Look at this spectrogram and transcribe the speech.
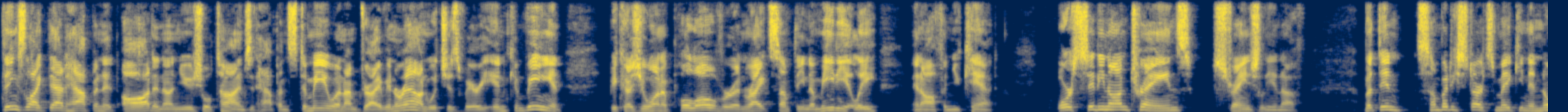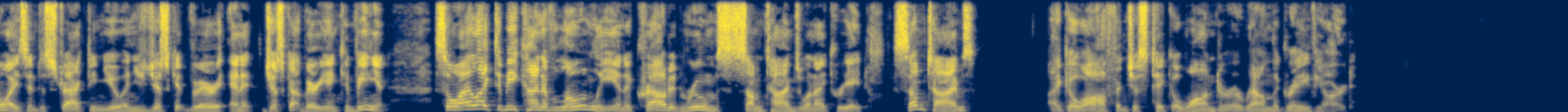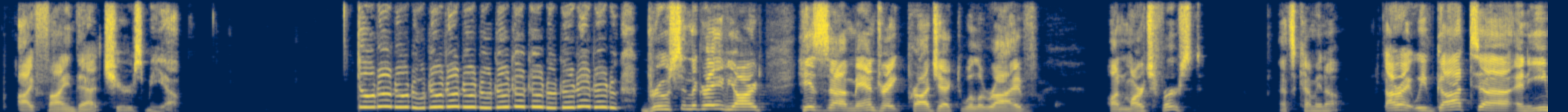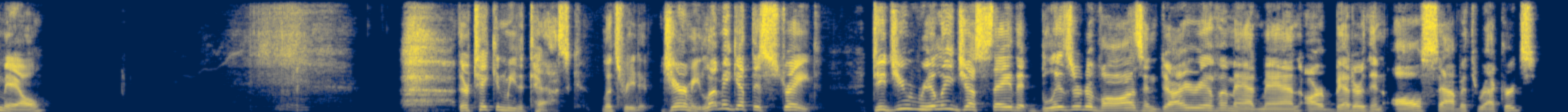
Things like that happen at odd and unusual times. It happens to me when I'm driving around, which is very inconvenient because you want to pull over and write something immediately, and often you can't. Or sitting on trains, strangely enough. But then somebody starts making a noise and distracting you, and you just get very, and it just got very inconvenient. So I like to be kind of lonely in a crowded room sometimes when I create. Sometimes I go off and just take a wander around the graveyard. I find that cheers me up. Bruce in the graveyard. His uh, Mandrake project will arrive on March 1st. That's coming up. All right, we've got uh, an email. They're taking me to task. Let's read it. Jeremy, let me get this straight. Did you really just say that Blizzard of Oz and Diary of a Madman are better than all Sabbath records?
